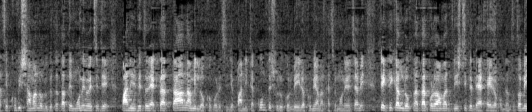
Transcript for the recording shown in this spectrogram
আছে, খুবই সামান্য অভিজ্ঞতা, তাতে মনে হয়েছে যে পানির ভেতরে একটা টান আমি লক্ষ্য করেছি যে পানিটা কমতে শুরু করবে, এরকমই আমার কাছে মনে হয়েছে। আমি টেকনিক্যাল লোক না, তারপরেও আমার দৃষ্টিতে দেখা এরকম অন্তত আমি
